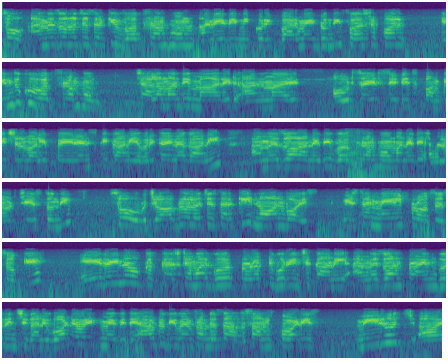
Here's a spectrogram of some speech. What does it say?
సో అమెజాన్ వచ్చేసరికి వర్క్ ఫ్రమ్ హోమ్ అనేది మీకు రిక్వైర్మెంట్ ఉంది. ఫస్ట్ ఆఫ్ ఆల్ ఎందుకు వర్క్ ఫ్రమ్ హోమ్ చాలా మంది మ్యారీడ్ అన్మ్యారీడ్ అవుట్ సైడ్ సిటీస్ పంపించిన వాళ్ళ పేరెంట్స్కి కానీ ఎవరికైనా కానీ అమెజాన్ అనేది వర్క్ ఫ్రమ్ హోమ్ అనేది అలాట్ చేస్తుంది. సో జాబ్ రోల్ వచ్చేసరికి non voice it's a mail process okay ఏదైనా ఒక కస్టమర్ ప్రొడక్ట్ గురించి కానీ అమెజాన్ ప్రైమ్ గురించి కానీ whatever it may be they have to given from the some queries మీరు uh,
